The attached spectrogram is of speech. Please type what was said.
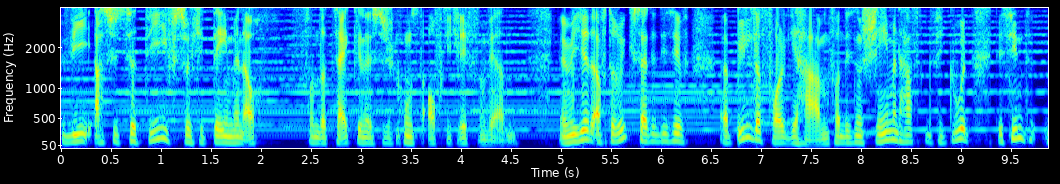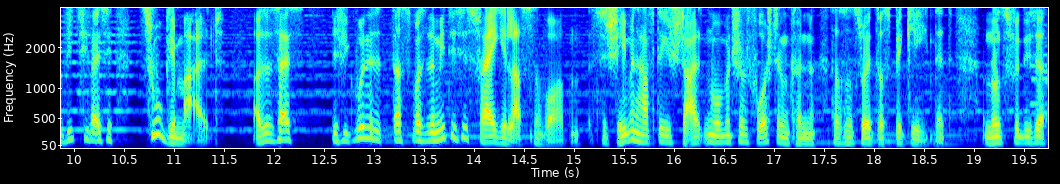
wie assoziativ solche Themen auch von der zeitgenössischen Kunst aufgegriffen werden. Wenn wir hier auf der Rückseite diese äh, Bilderfolge haben von diesen schemenhaften Figuren, die sind witzigerweise zugemalt. Also das heißt, die Figuren, das, was in der Mitte ist, ist freigelassen worden. Es sind schemenhafte Gestalten, wo man schon vorstellen können, dass uns so etwas begegnet und uns für diese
